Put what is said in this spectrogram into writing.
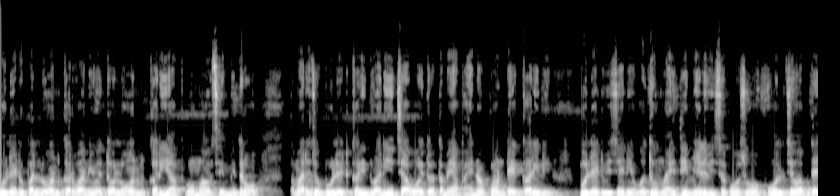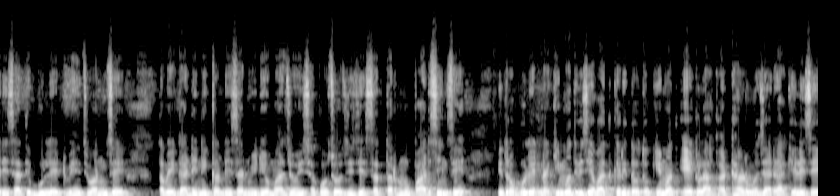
બુલેટ ઉપર લોન કરવાની હોય તો લોન કરી આપવામાં આવશે. મિત્રો, તમારે જો બુલેટ ખરીદવાની ઈચ્છા હોય તો તમે આ ભાઈનો કોન્ટેક કરીને બુલેટ વિશેની વધુ માહિતી મેળવી શકો છો. ફૂલ જવાબદારી સાથે બુલેટ વેચવાનું છે. તમે ગાડીની કન્ડિશન વિડીયોમાં જોઈ શકો છો. જે જે સત્તરનું પાર્સિંગ છે મિત્રો બુલેટના કિંમત વિશે વાત કરી દઉં તો કિંમત એક લાખ અઠ્ઠાણું હજાર રાખેલી છે.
